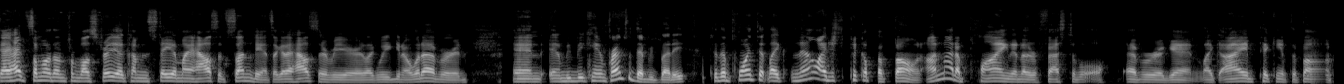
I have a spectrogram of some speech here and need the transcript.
I had some of them from Australia come and stay in my house at Sundance. I got a house every year, like we, you know, whatever, and and and we became friends with everybody to the point that like now I just pick up the phone. I'm not applying to another festival ever again. Like I'm picking up the phone.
